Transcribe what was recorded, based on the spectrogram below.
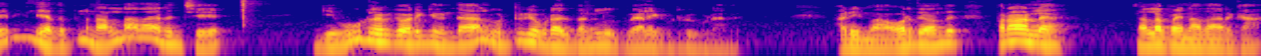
தெரியலையே அந்த பிள்ளை நல்லா தான் இருந்துச்சு. இங்கே ஊரில் இருக்க வரைக்கும் இருந்தால் விட்டுருக்கக்கூடாது பெங்களூருக்கு வேலைக்கு விட்டுருக்கக்கூடாது அப்படின்மா ஒருத்தன் வந்து பரவாயில்ல நல்ல பையனாக தான் இருக்கான்.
